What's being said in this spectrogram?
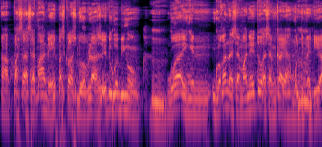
ah, pas SMA nih, pas kelas 12 itu gue bingung. Gue ingin, gue kan SMA-nya itu SMK ya, multimedia.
